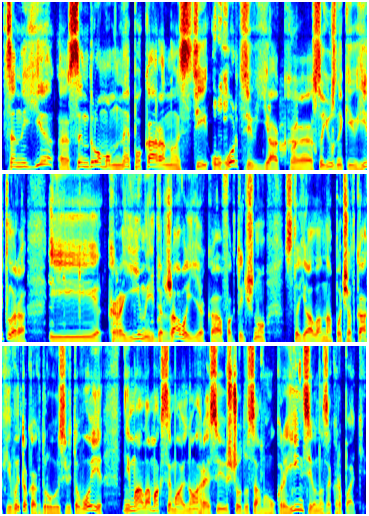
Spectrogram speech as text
це не є е, синдромом непокараності угорців як е, союзників Гітлера і країни і держави, яка фактично стояла на початках і витоках Другої світової і мала максимальну агресію щодо саме українців на Закарпатті.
